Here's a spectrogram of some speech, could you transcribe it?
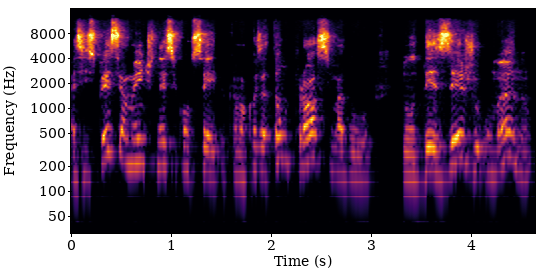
Mas, especialmente nesse conceito, que é uma coisa tão próxima do, do desejo humano,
